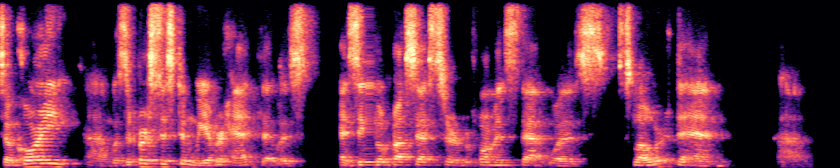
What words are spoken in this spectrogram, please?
So Cori uh, was the first system we ever had that was had single processor performance that was slower than um,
